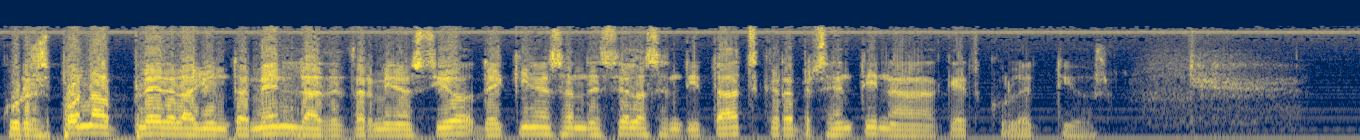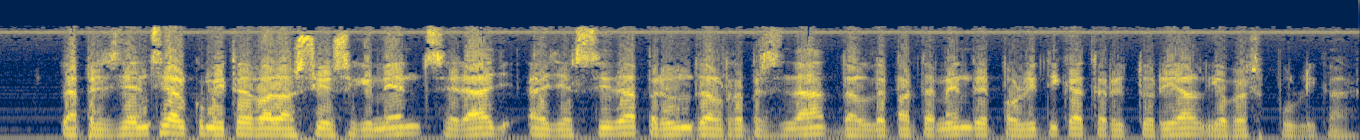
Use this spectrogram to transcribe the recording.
Correspon al ple de l'Ajuntament la determinació de quines han de ser les entitats que representin a aquests col·lectius. La presidència del Comitè d'Avaluació i Seguiment serà exercida per un dels representants del Departament de Política Territorial i Obres Públiques.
